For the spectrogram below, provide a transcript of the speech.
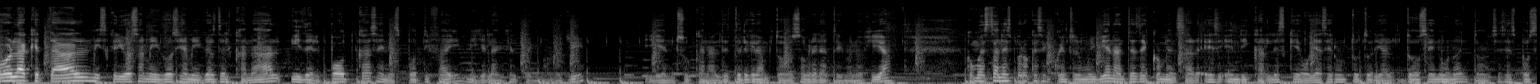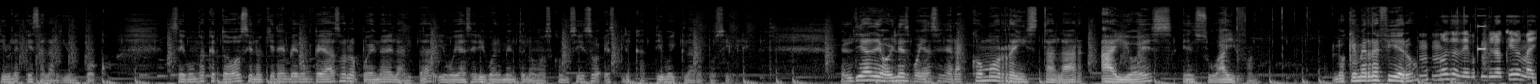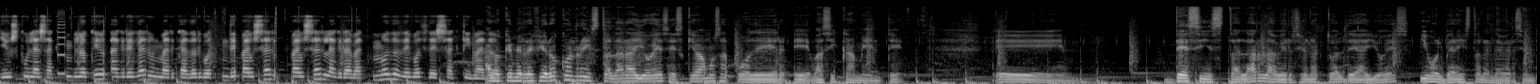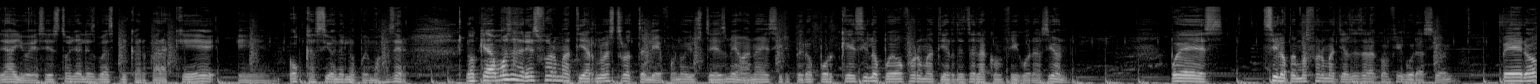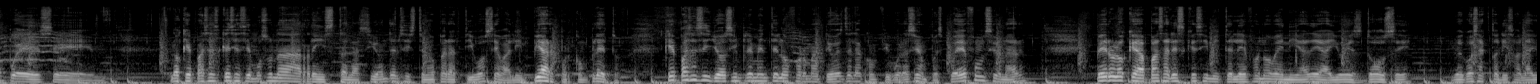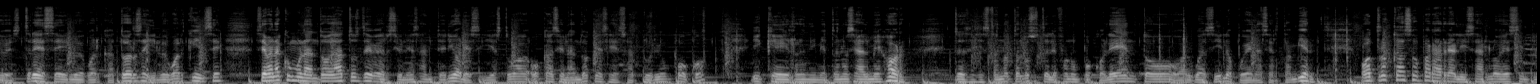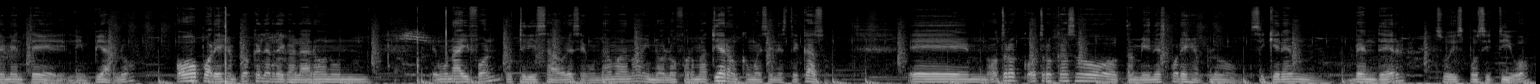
Hola, ¿qué tal mis queridos amigos y amigas del canal y del podcast en Spotify, Miguel Ángel Technology, y en su canal de Telegram todo sobre la tecnología? ¿Cómo están? Espero que se encuentren muy bien. Antes de comenzar es indicarles que voy a hacer un tutorial 2 en 1, entonces es posible que se alargue un poco. Segundo que todo, si no quieren ver un pedazo lo pueden adelantar y voy a hacer igualmente lo más conciso, explicativo y claro posible. El día de hoy les voy a enseñar a cómo reinstalar iOS en su iPhone. Lo que me refiero Modo de bloqueo mayúsculas. Bloqueo. Agregar un marcador. De pausar. Pausar la graba. Modo de voz desactivado. A lo que me refiero con reinstalar iOS es que vamos a poder eh, básicamente eh, desinstalar la versión actual de iOS y volver a instalar la versión de iOS. Esto ya les voy a explicar para qué eh, ocasiones lo podemos hacer. Lo que vamos a hacer es formatear nuestro teléfono y ustedes me van a decir, pero ¿por qué si lo puedo formatear desde la configuración? Pues sí lo podemos formatear desde la configuración, pero pues eh, lo que pasa es que si hacemos una reinstalación del sistema operativo se va a limpiar por completo. ¿Qué pasa si yo simplemente lo formateo desde la configuración? Pues puede funcionar, pero lo que va a pasar es que si mi teléfono venía de iOS 12, luego se actualizó al iOS 13, luego al 14 y luego al 15, se van acumulando datos de versiones anteriores y esto va ocasionando que se sature un poco y que el rendimiento no sea el mejor. Entonces si están notando su teléfono un poco lento o algo así, lo pueden hacer también. Otro caso para realizarlo es simplemente limpiarlo o por ejemplo que le regalaron un, un iPhone utilizado de segunda mano y no lo formatearon como es en este caso. Eh, otro, otro caso también es, por ejemplo, si quieren vender su dispositivo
